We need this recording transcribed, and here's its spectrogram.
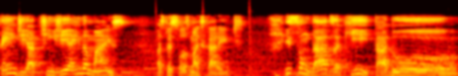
tende a atingir ainda mais as pessoas mais carentes. E são dados aqui, tá, do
